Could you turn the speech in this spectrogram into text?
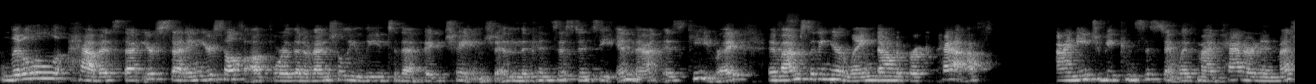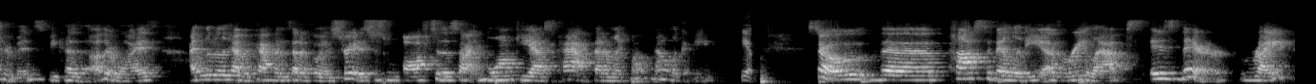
little habits that you're setting yourself up for that eventually lead to that big change. And the consistency in that is key, right? If I'm sitting here laying down a brick path, I need to be consistent with my pattern and measurements because otherwise I literally have a path instead of going straight. It's just off to the side, wonky ass path that I'm like, well, now look at me. Yep. So the possibility of relapse is there, right?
